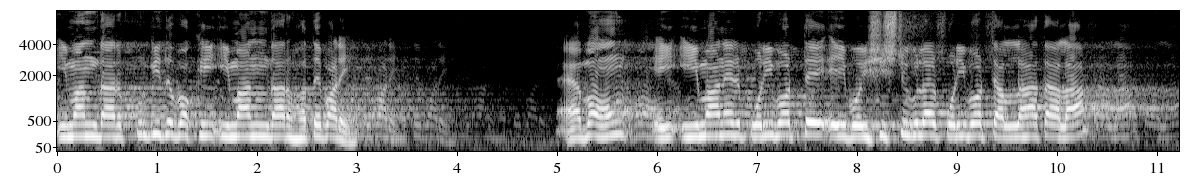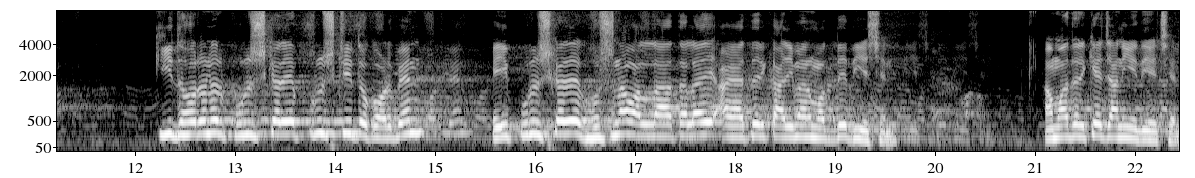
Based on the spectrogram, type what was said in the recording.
ইমানদার প্রকৃতপক্ষে ইমানদার হতে পারে? এবং এই ইমানের পরিবর্তে, এই বৈশিষ্ট্যগুলোর পরিবর্তে আল্লাহ তালা কি ধরনের পুরস্কারে পুরস্কৃত করবেন, এই পুরস্কারের ঘোষণাও আল্লাহ তালাই আয়াতের কারিমার মধ্যে দিয়েছেন, আমাদেরকে জানিয়ে দিয়েছেন।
